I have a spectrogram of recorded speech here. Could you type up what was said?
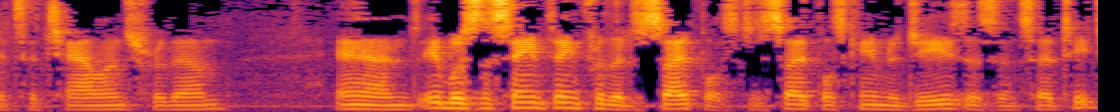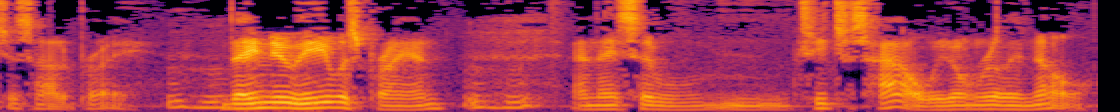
It's a challenge for them. And it was the same thing for the disciples. The disciples came to Jesus and said, Teach us how to pray. They knew he was praying, and they said, "Mm, Teach us how. We don't really know.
